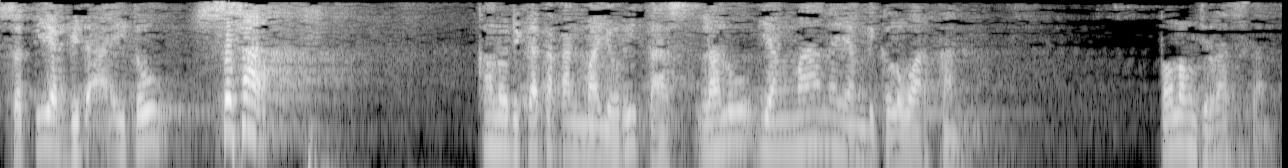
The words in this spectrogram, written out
setiap bid'ah itu sesat. Kalau dikatakan mayoritas, lalu yang mana yang dikeluarkan? Tolong jelaskan.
